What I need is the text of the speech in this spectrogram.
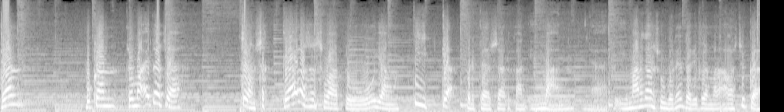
dan bukan cuma itu aja. Dan segala sesuatu yang tidak berdasarkan iman ya iman kan sumbernya dari firman Allah juga.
